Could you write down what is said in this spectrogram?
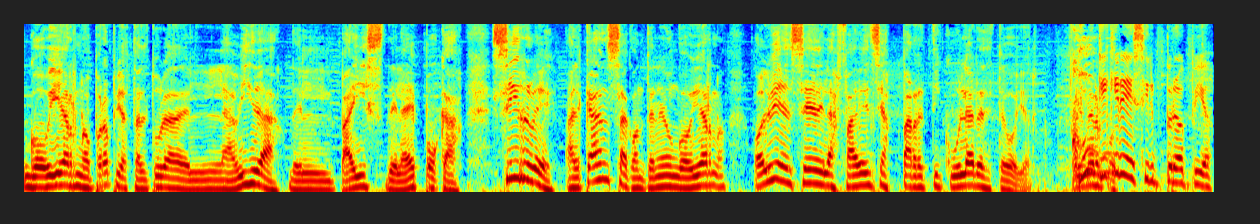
gobierno propio a esta altura de la vida, del país, de la época? ¿Sirve? ¿Alcanza con tener un gobierno? Olvídense de las falencias particulares de este gobierno. ¿Qué punto. quiere decir propio,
